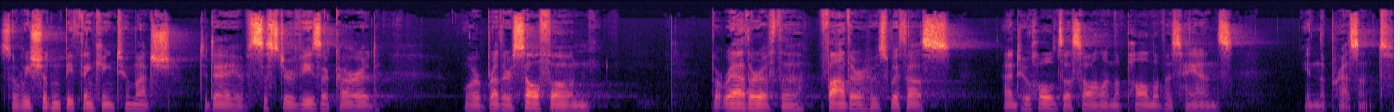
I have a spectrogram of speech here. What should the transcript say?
So we shouldn't be thinking too much today of Sister Visa card or Brother cell phone, but rather of the Father who's with us and who holds us all in the palm of his hands in the present.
